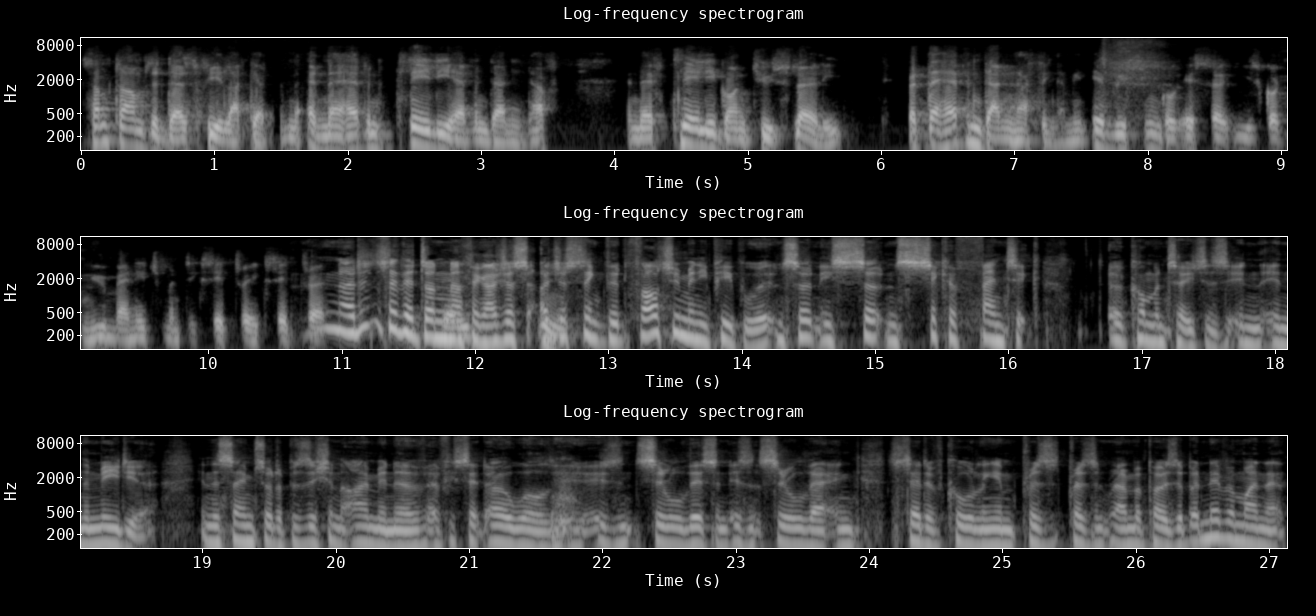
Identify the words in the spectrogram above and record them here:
Sometimes it does feel like it, and they haven't clearly haven't done enough, and they've clearly gone too slowly. But they haven't done nothing. I mean, every single SOE's got new management, etc., etc. No, I didn't say they've done nothing. I just, I hmm. just think that far too many people, and certainly certain sycophantic uh, commentators in in the media in the same sort of position I'm in of if he said, "Oh well, isn't Cyril this and isn't Cyril that?" instead of calling him Pres- President Ramaphosa. But never mind that.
